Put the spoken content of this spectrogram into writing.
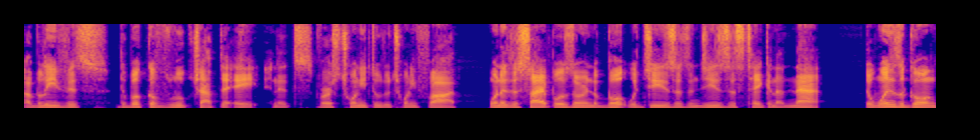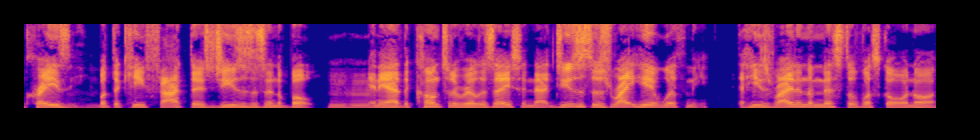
I believe it's the book of Luke, chapter 8, and it's verse 22 to 25. When the disciples are in the boat with Jesus and Jesus is taking a nap, the winds are going crazy. Mm-hmm. But the key factor is Jesus is in the boat. Mm-hmm. And they had to come to the realization that Jesus is right here with me, that he's right in the midst of what's going on.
